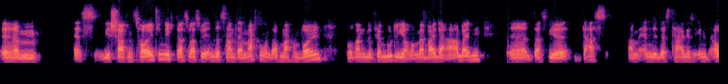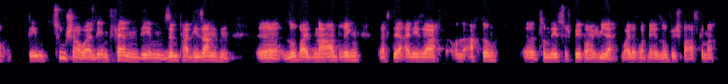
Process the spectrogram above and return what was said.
Ähm, es, wir schaffen es heute nicht, das, was wir interessanter machen und auch machen wollen, woran wir vermutlich auch immer weiter arbeiten, äh, dass wir das am Ende des Tages eben auch dem Zuschauer, dem Fan, dem Sympathisanten äh, so weit nahe bringen, dass der eigentlich sagt, und Achtung, äh, zum nächsten Spiel komme ich wieder, weil das hat mir so viel Spaß gemacht.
